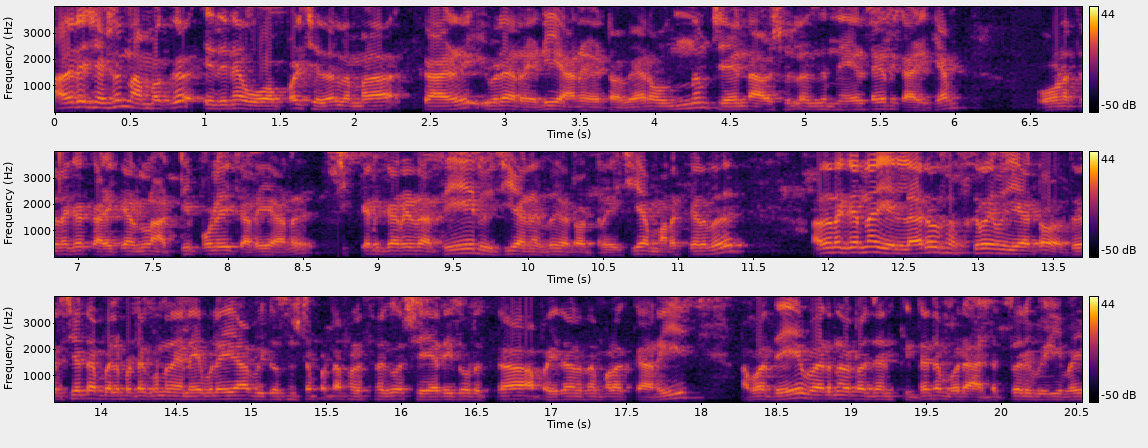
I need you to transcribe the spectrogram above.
അതിനുശേഷം നമുക്ക് ഇതിനെ ഓപ്പൺ ചെയ്താൽ നമ്മുടെ കറി ഇവിടെ റെഡിയാണ് കേട്ടോ. വേറെ ഒന്നും ചെയ്യേണ്ട ആവശ്യമില്ല. നമുക്ക് നേരിട്ട് കഴിക്കാം. ഓണത്തിനൊക്കെ കഴിക്കാനുള്ള അട്ടിപ്പൊളി കറിയാണ്. ചിക്കൻ കറിയുടെ അതേ രുചിയാണ് ഇത് കേട്ടോ. ട്രൈ ചെയ്യാൻ മറക്കരുത്. അതിനൊക്കെ തന്നെ എല്ലാവരും സബ്സ്ക്രൈബ് ചെയ്യുക കേട്ടോ തീർച്ചയായിട്ടും ബെൽബട്ടൻ കൊണ്ട് എനേബിൾ ചെയ്യുക. വീഡിയോസ് ഇഷ്ടപ്പെട്ട ഫ്രണ്ട്സിനൊക്കെ ഷെയർ ചെയ്ത് കൊടുക്കുക. അപ്പോൾ ഇതാണ് നമ്മളെ കറി. അപ്പോൾ അതേ വരുന്ന കേട്ടോ ഞാൻ കിട്ടുന്ന ഒരു അടുത്തൊരു video bye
